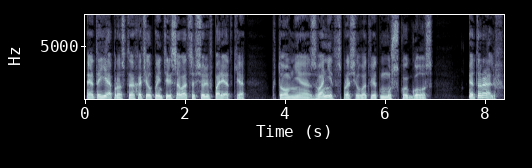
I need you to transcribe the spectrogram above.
«Это я, просто хотел поинтересоваться, все ли в порядке. Кто мне звонит?» — спросил в ответ мужской голос. «Это Ральф».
